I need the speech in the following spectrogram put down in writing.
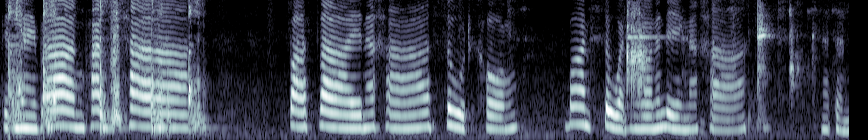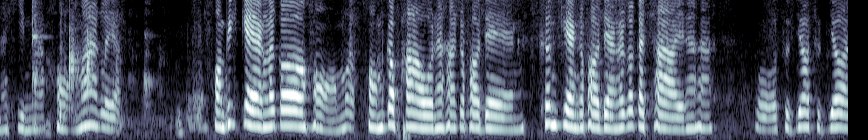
เป็นไงบ้าง ผัดชาปลาทรายนะคะ สูตรของบ้านสวนของเรานั่นเองนะคะน่าจะน่ากินมากหอมมากเลยอะ่ะหอมพริกแกงแล้วก็หอมหอมกะเพรานะคะกะเพราแดง เครื่องแกงกะเพราแดงแล้วก็กระชายนะคะโอ้สุดยอดสุดยอด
